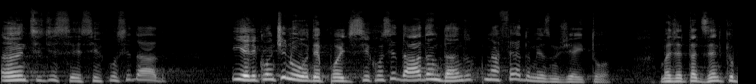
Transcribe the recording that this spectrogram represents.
Antes de ser circuncidado. E ele continua, depois de circuncidado, andando na fé do mesmo jeito. Mas ele está dizendo que o,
